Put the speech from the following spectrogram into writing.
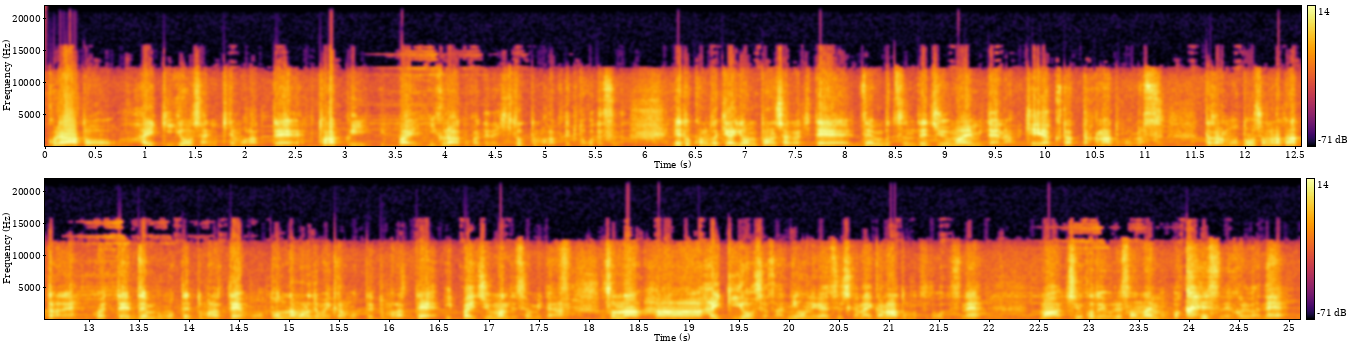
これはあと廃棄業者に来てもらってトラックいっぱいくらとかでね引き取ってもらってるとこです、えー、とこの時は4トン車が来て全部積んで10万円みたいな契約だったかなと思います。だからもうどうしようもなくなったらねこうやって全部持ってってもらってもうどんなものでもいいから持ってってもらって1杯10万ですよみたいな。そんな廃棄業者さんにお願いするしかないかなと思ってたとこですね。まあ中古で売れそうないもんばっかりですねこれはね。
